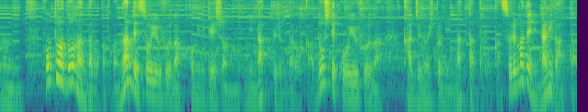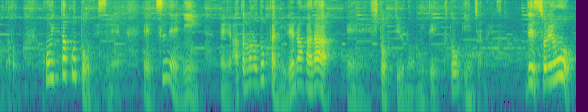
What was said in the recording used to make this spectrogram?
うん、本当はどうなんだろうかとか何でそういうふうなコミュニケーションになってるんだろうかどうしてこういうふうな感じの人になったんだろうかそれまでに何があったんだろうこういったことをですね、え常に、え頭のどっかに入れながら、え人っていうのを見ていくといいんじゃないかと。でそれを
